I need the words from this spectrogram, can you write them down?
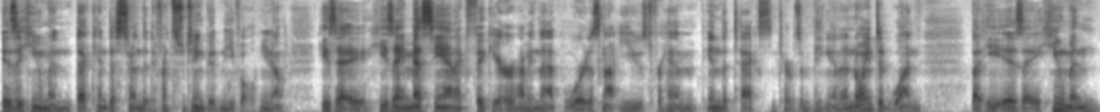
is a human that can discern the difference between good and evil. You know, he's a he's a messianic figure. I mean, that word is not used for him in the text in terms of being an anointed one, but he is a human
